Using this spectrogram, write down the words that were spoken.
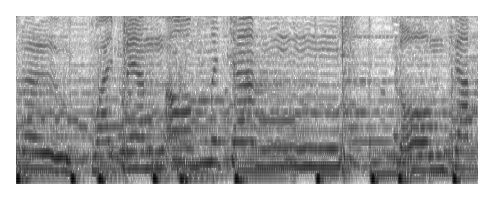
ស្រូវថ្វាយព្រះអង្គម្ចាស់សូមចាត់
